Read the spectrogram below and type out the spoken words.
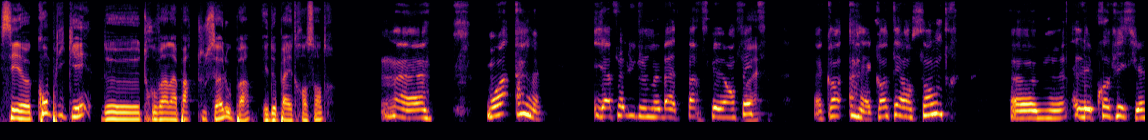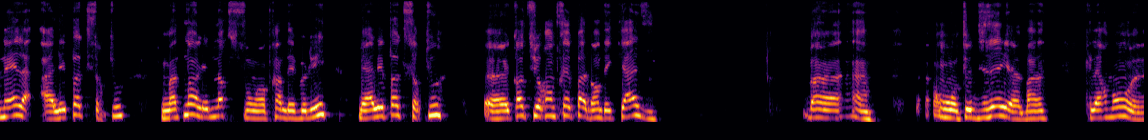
C'est euh, compliqué de trouver un appart tout seul ou pas et de pas être en centre? Euh, moi, il a fallu que je me batte parce que, en fait, Ouais. quand, quand tu es en centre, euh, les professionnels, à l'époque surtout, maintenant les mœurs sont en train d'évoluer, mais à l'époque surtout, euh, quand tu rentrais pas dans des cases, ben, on te disait, euh, ben, clairement, euh,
